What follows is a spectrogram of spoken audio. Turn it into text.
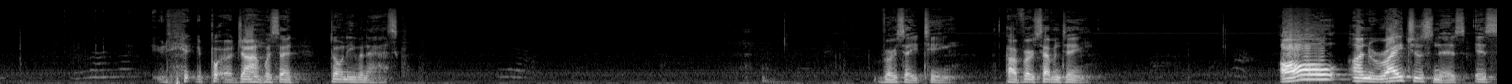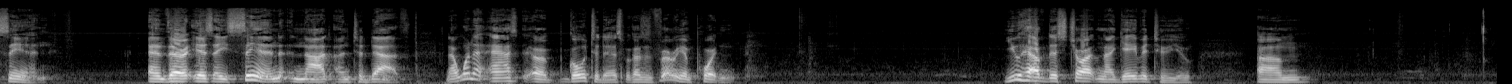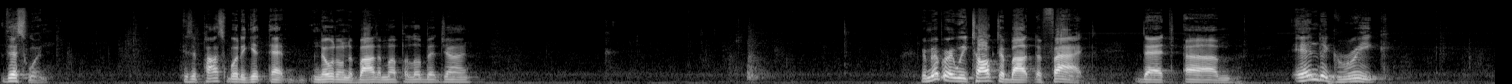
John was saying, don't even ask. Verse 18, uh, verse 17. All unrighteousness is sin, and there is a sin not unto death. Now, I want to ask, uh, go to this because it's very important. You have this chart, and I gave it to you. Um, this one. Is it possible to get that note on the bottom up a little bit, John? Remember, we talked about the fact that um, in the Greek,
